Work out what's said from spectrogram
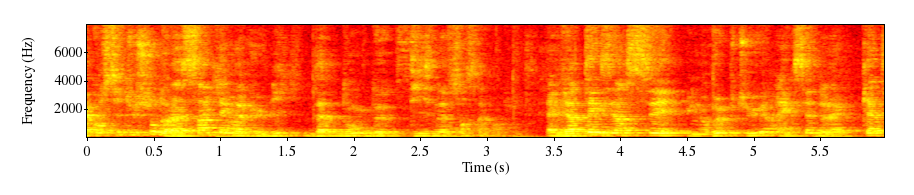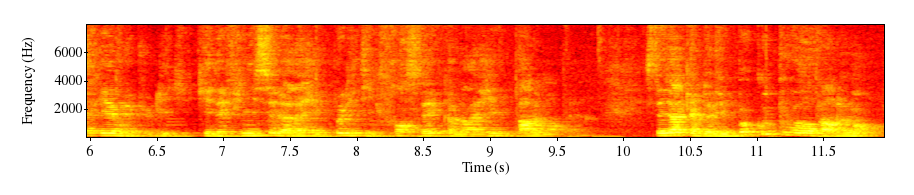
constitution de la 5ème République date donc de 1958. Elle vient exercer une rupture avec celle de la 4ème République qui définissait le régime politique français comme un régime parlementaire. C'est-à-dire qu'elle donnait beaucoup de pouvoir au Parlement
